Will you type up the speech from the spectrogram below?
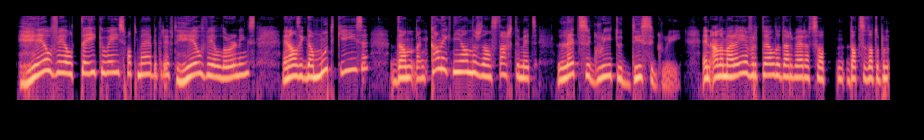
Heel veel takeaways wat mij betreft, heel veel learnings. En als ik dan moet kiezen, dan, dan kan ik niet anders dan starten met let's agree to disagree. En Annemarie vertelde daarbij dat ze, dat ze dat op een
